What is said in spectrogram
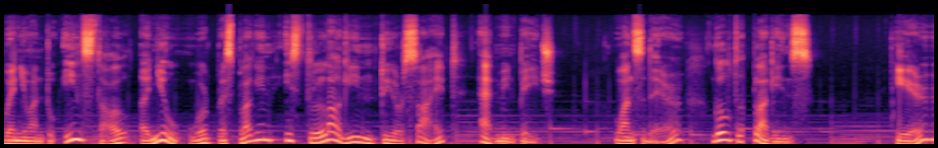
when you want to install a new WordPress plugin is to log in to your site admin page. Once there, go to Plugins. Here,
